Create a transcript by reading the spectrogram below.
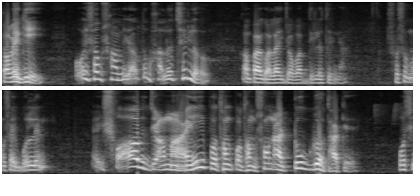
তবে কি? ওই সব স্বামীরাও তো ভালো ছিল। কপা গলায় জবাব দিল তুই না শ্বশুরমশাই বললেন, এই সব জামাই প্রথম প্রথম সোনার টুকরো থাকে। ওসি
